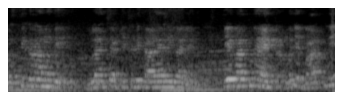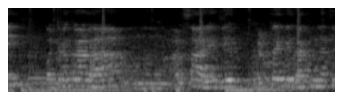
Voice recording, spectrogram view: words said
वसतिगृहामध्ये मुलांच्या खिचडीत आळ्या निघाल्या. ते बातमी ऐका म्हणजे बातमी पत्रकार हा आरसा आहे जे घडतंय ते दाखवण्याचं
